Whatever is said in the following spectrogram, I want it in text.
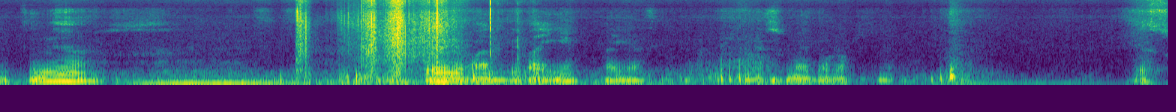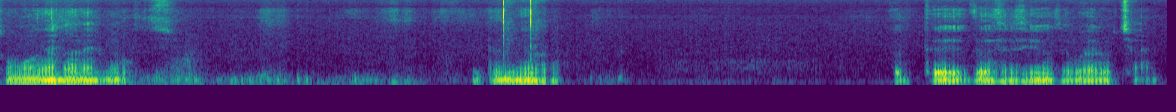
¿entendido? Pero van de país en país es su metodología, es su modelo de negocio, ¿entendido? Entonces así no se puede luchar.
